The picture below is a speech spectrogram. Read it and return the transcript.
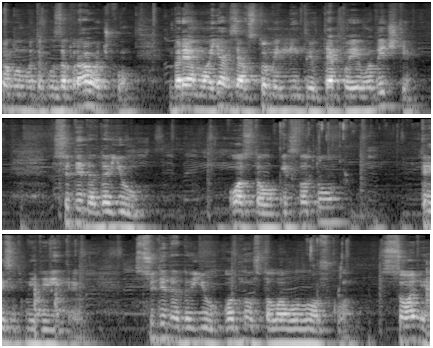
робимо таку заправочку. Беремо, я взяв 100 мл теплої водички. Сюди додаю оцтову кислоту 30 мл. Сюди додаю 1 столову ложку солі.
